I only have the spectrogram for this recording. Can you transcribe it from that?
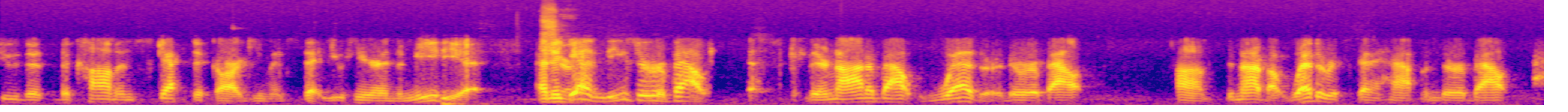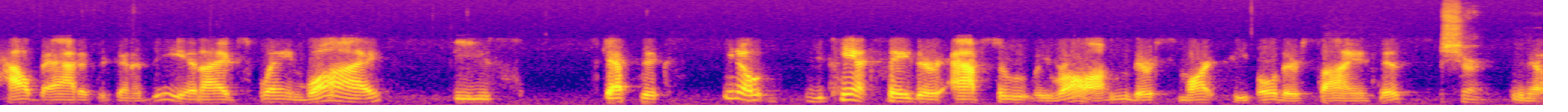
to the, the common skeptic arguments that you hear in the media. And sure. again, these are about risk. They're not about whether. They're about um, they're not about whether it's going to happen. They're about how bad is it going to be. And I explain why these skeptics, you know, you can't say they're absolutely wrong. They're smart people. They're scientists. Sure. You know,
